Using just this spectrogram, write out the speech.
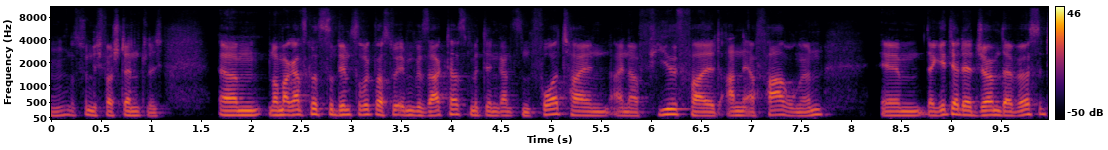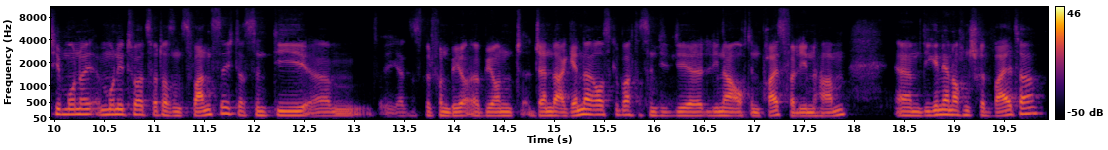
Mhm, das finde ich verständlich. Ähm, Nochmal ganz kurz zu dem zurück, was du eben gesagt hast, mit den ganzen Vorteilen einer Vielfalt an Erfahrungen. Ähm, da geht ja der German Diversity Monitor 2020. Das sind die, ähm, ja, das wird von äh, Beyond Gender Agenda rausgebracht. Das sind die, die Lina auch den Preis verliehen haben. Ähm, die gehen ja noch einen Schritt weiter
